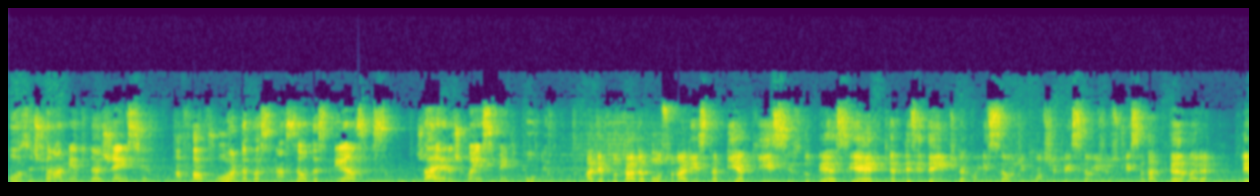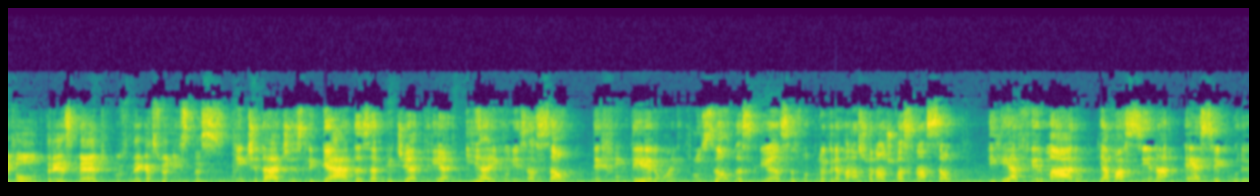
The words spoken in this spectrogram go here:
posicionamento da agência a favor da vacinação das crianças já era de conhecimento público. A deputada bolsonarista Bia Kisses, do PSL, que é presidente da Comissão de Constituição e Justiça da Câmara, levou três médicos negacionistas. Entidades ligadas à pediatria e à imunização defenderam a inclusão das crianças no Programa Nacional de Vacinação e reafirmaram que a vacina é segura.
